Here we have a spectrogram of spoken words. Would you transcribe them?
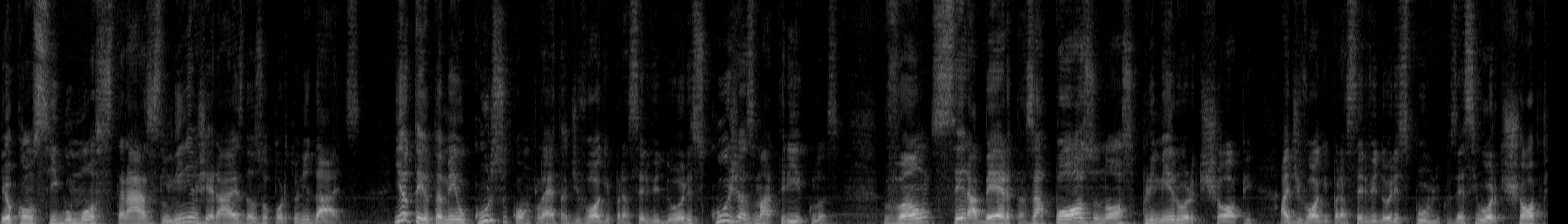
eu consigo mostrar as linhas gerais das oportunidades. E eu tenho também o curso completo Advogue para Servidores, cujas matrículas vão ser abertas após o nosso primeiro workshop Advogue para Servidores Públicos. Esse workshop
